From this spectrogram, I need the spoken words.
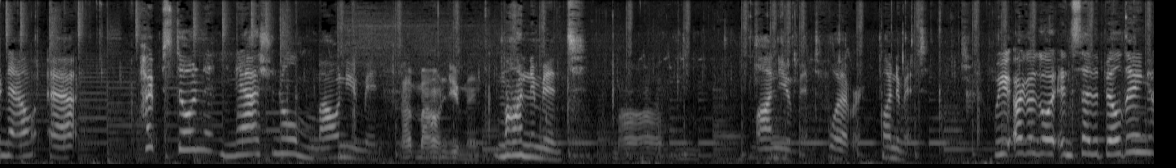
Are now at Pipestone National Monument. Not monument. Monument. Mon Monument. Whatever. Monument. We are gonna go inside the building.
